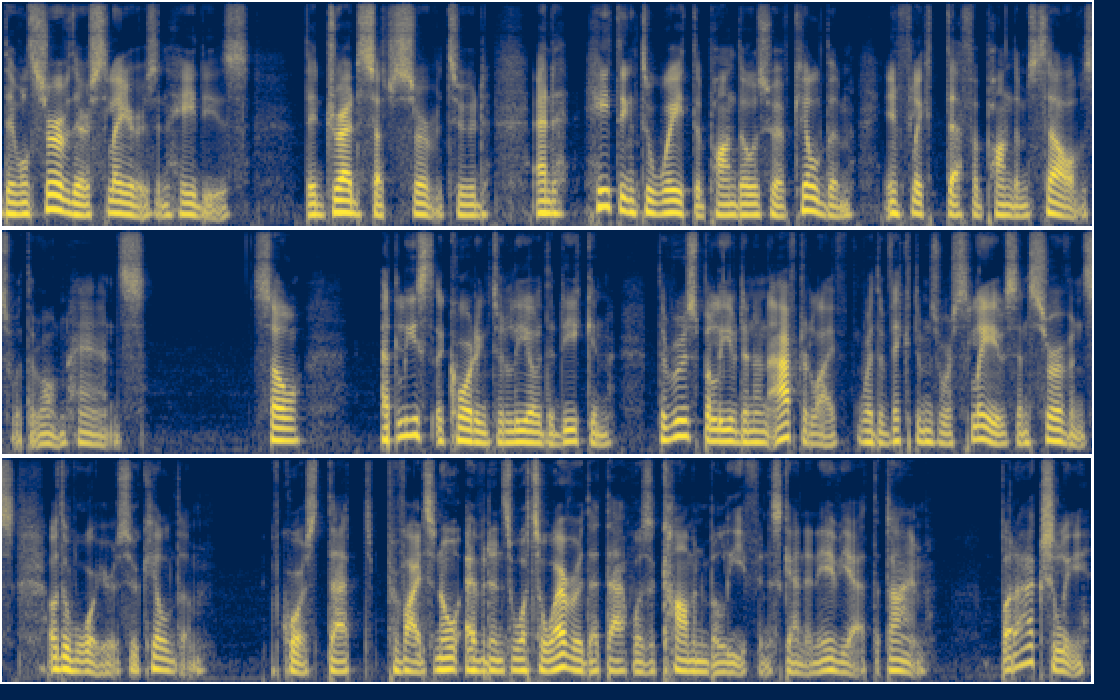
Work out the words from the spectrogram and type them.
they will serve their slayers in Hades. They dread such servitude, and hating to wait upon those who have killed them, inflict death upon themselves with their own hands. So, at least according to Leo the Deacon, the Rus believed in an afterlife where the victims were slaves and servants of the warriors who killed them. Of course, that provides no evidence whatsoever that that was a common belief in Scandinavia at the time. But actually,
